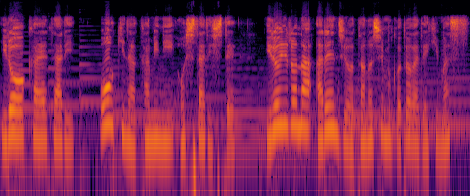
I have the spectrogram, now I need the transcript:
色を変えたり大きな紙に押したりしていろいろなアレンジを楽しむことができます。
